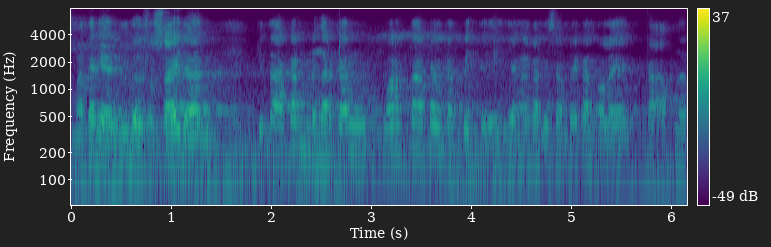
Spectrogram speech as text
Materi hari ini sudah selesai dan kita akan mendengarkan warta Pelkat PT yang akan disampaikan oleh Kak Abner.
